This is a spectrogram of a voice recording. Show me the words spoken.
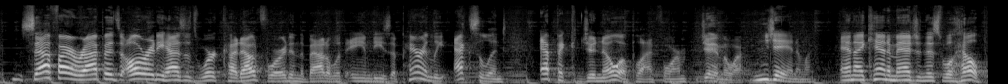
Sapphire Rapids already has its work cut out for it in the battle with AMD's apparently excellent EPYC Genoa platform. Genoa. Genoa. And I can't imagine this will help.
